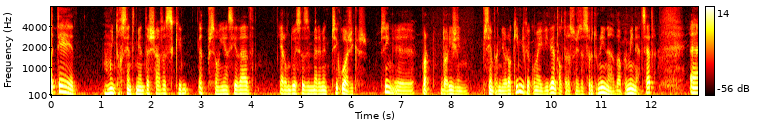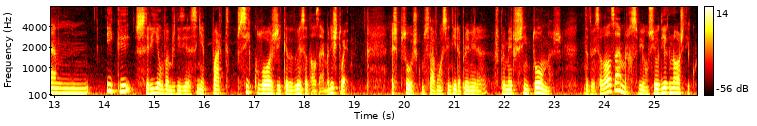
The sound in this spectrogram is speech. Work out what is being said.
até muito recentemente achava-se que a depressão e a ansiedade eram doenças meramente psicológicas. Sim, eh, pronto, de origem sempre neuroquímica, como é evidente, alterações da serotonina, dopamina, etc. Ahm, e que seriam, vamos dizer assim, a parte psicológica da doença de Alzheimer. Isto é, as pessoas começavam a sentir a primeira, os primeiros sintomas da doença de Alzheimer, recebiam o seu diagnóstico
